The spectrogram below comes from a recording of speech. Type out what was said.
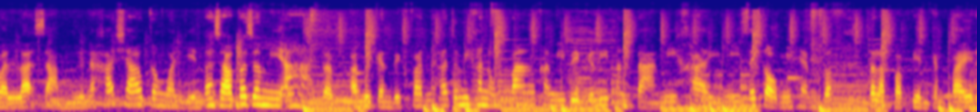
วันละ 3 มื้อนะคะ เช้ากลางวันเย็น ตอนเช้าก็จะมีอาหารแบบอเมริกันเบรกฟาสต์นะคะ จะมีขนมปังค่ะ มีเบเกอรี่ต่างๆ มีไข่ มีไส้กรอกมีแฮมก็สลับปรับเปลี่ยนกันไป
